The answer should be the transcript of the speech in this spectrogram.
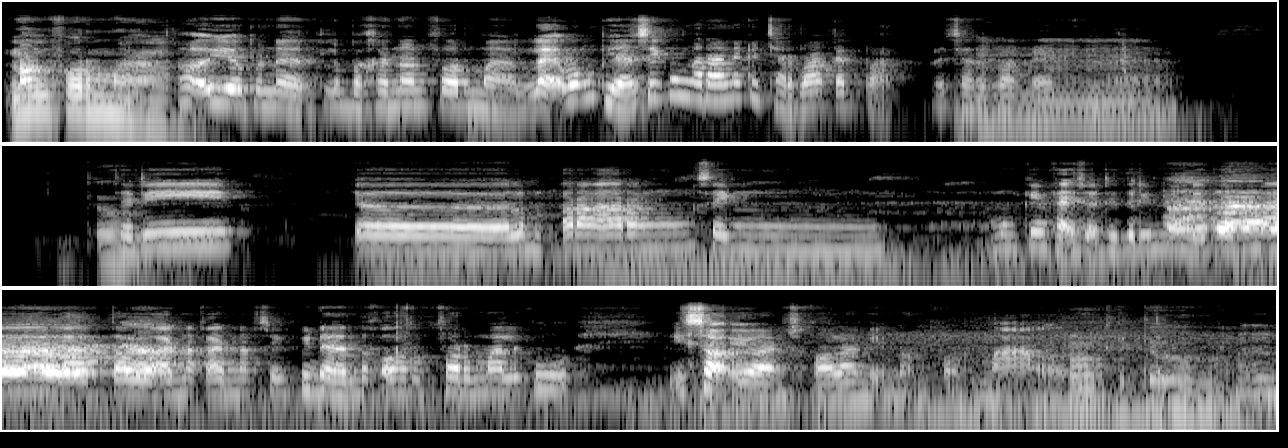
non formal. Oh iya bener, lembaga non formal. Lek wong biasa iku ngarani kejar paket, Pak. Kejar Hmm. paket. Nah, Gitu. jadi orang-orang sing mungkin gak iso diterima di formal atau anak-anak sing pindah ke or- formal iku iso ya sekolah di non formal. Oh gitu. Mm-mm.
